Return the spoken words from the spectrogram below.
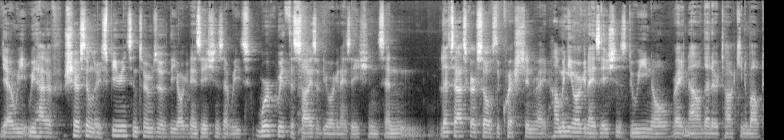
yeah, we, we have share similar experience in terms of the organizations that we work with, the size of the organizations. And let's ask ourselves the question, right? How many organizations do we know right now that are talking about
